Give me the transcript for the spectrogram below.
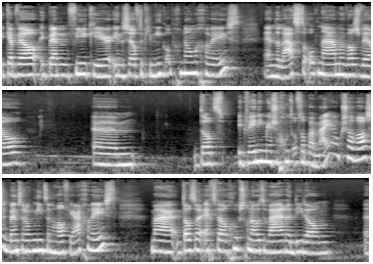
Ik, heb wel, ik ben vier keer in dezelfde kliniek opgenomen geweest. En de laatste opname was wel ehm, dat. Ik weet niet meer zo goed of dat bij mij ook zo was. Ik ben toen ook niet een half jaar geweest. Maar dat er echt wel groepsgenoten waren die dan. eh,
